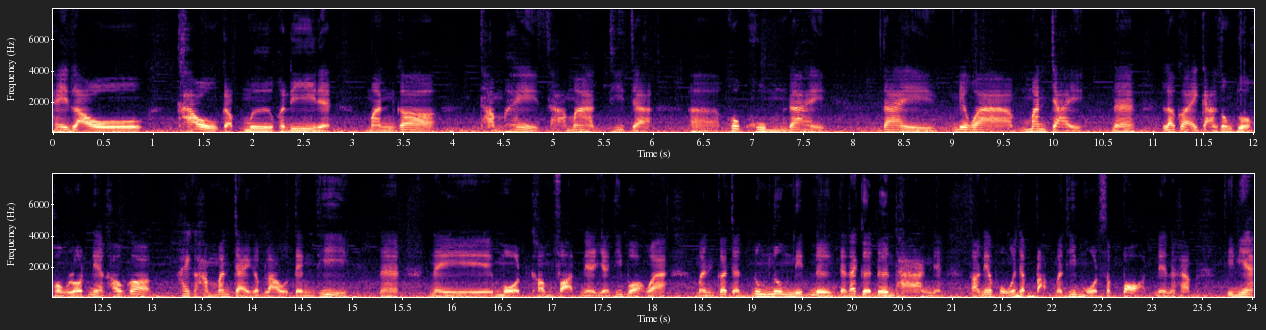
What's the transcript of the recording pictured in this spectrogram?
ให้เราเข้ากับมือพอดีเนี่ยมันก็ทำให้สามารถที่จะควบคุมได้ได้เรียกว่ามั่นใจ นะแล้วก็ไอการทรงตัวของรถเนี่ยเขาก็ให้ความมั่นใจกับเราเต็มที่นะในโหมดคอมฟอร์ตเนี่ยอย่างที่บอกว่ามันก็จะนุ่มๆนิดนึง แต่ถ้าเกิดเดินทางเนี่ยตอนนี้ผมก็จะปรับมาที่โหมดสปอร์ตเนี่ยนะครับทีเนี้ย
